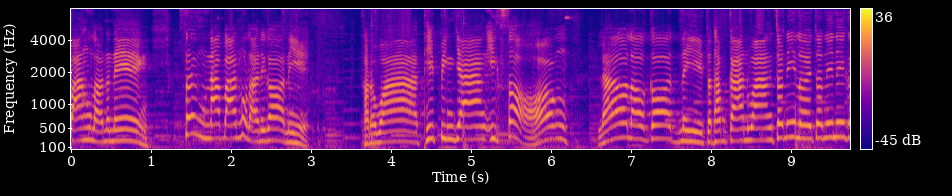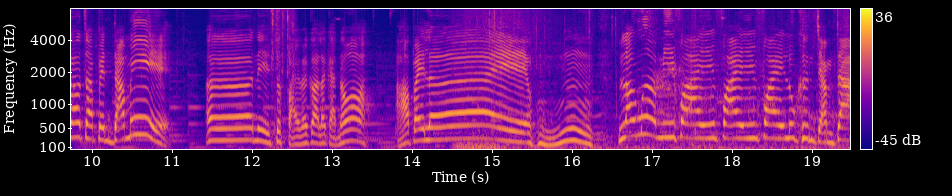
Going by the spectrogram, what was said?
บ้านของเรานั่นเอง ซึ่งนาบ้านของเรานี่ก็นี่คาราว่าที่ปิ้งย่างอีกสองแล้วเราก็นี่จะทำการวางเจ้านี้เลย เจ้านี้นี่ก็จะเป็นดัมมี่ เออ นี่จุดไฟไว้ก่อนแล้วกันเนาะ เอาไปเลยอื้อหือแล้วเมื่อมีไฟไฟไฟลุกขึ้นจำจ้า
